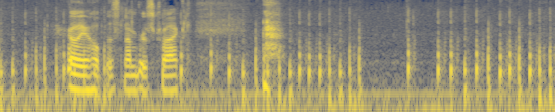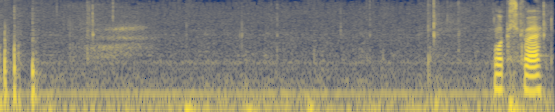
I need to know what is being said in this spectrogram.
I really hope this number is correct. looks correct.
